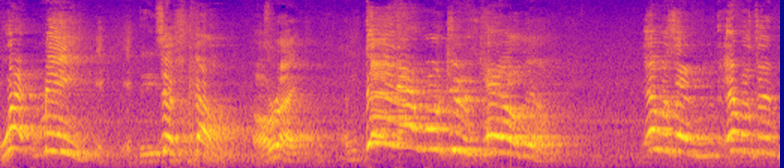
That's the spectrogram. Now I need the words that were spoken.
What means mm. this stone? All right. And then I want you to tell them. It was in it was in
